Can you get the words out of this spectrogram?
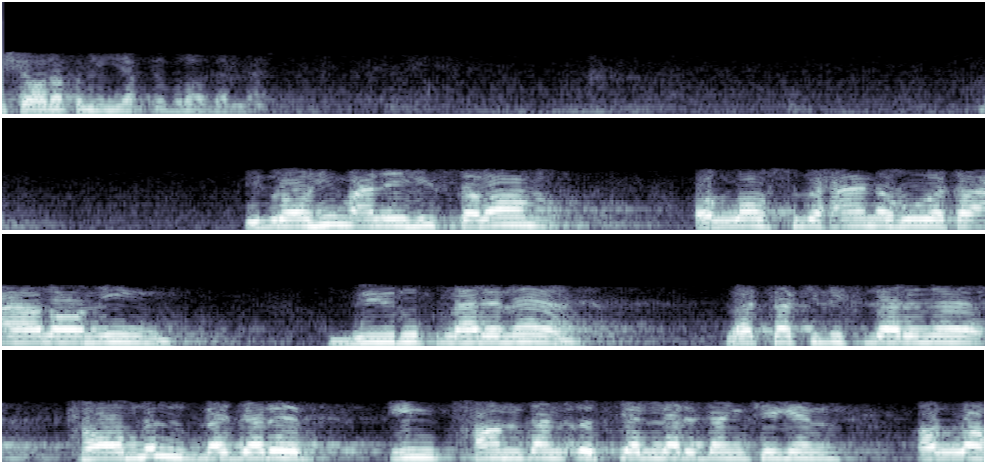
ishora qilinyapti birodarlar. Ibrohim alayhissalom alloh subhanahu va taoloning buyruqlarini va takliflarini komil bajarib imtihondan o'tganlaridan keyin alloh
